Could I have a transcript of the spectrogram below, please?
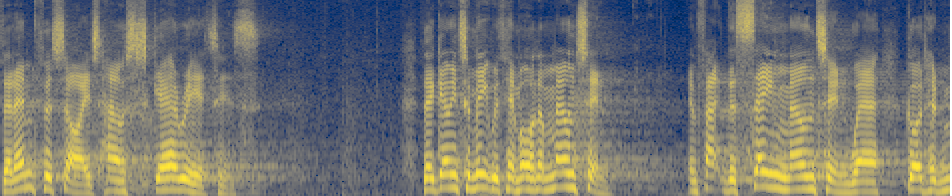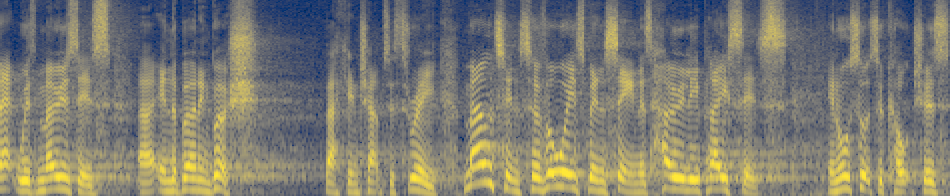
that emphasize how scary it is? They're going to meet with him on a mountain. In fact, the same mountain where God had met with Moses uh, in the burning bush. back in chapter 3. Mountains have always been seen as holy places in all sorts of cultures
